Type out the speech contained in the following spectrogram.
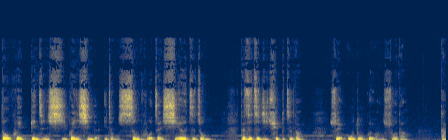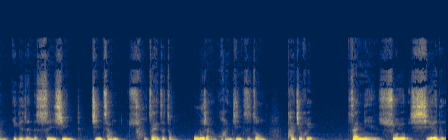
都会变成习惯性的一种生活在邪恶之中，但是自己却不知道。所以无毒鬼王说道：“当一个人的身心经常处在这种……”污染环境之中，他就会粘连所有邪恶的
